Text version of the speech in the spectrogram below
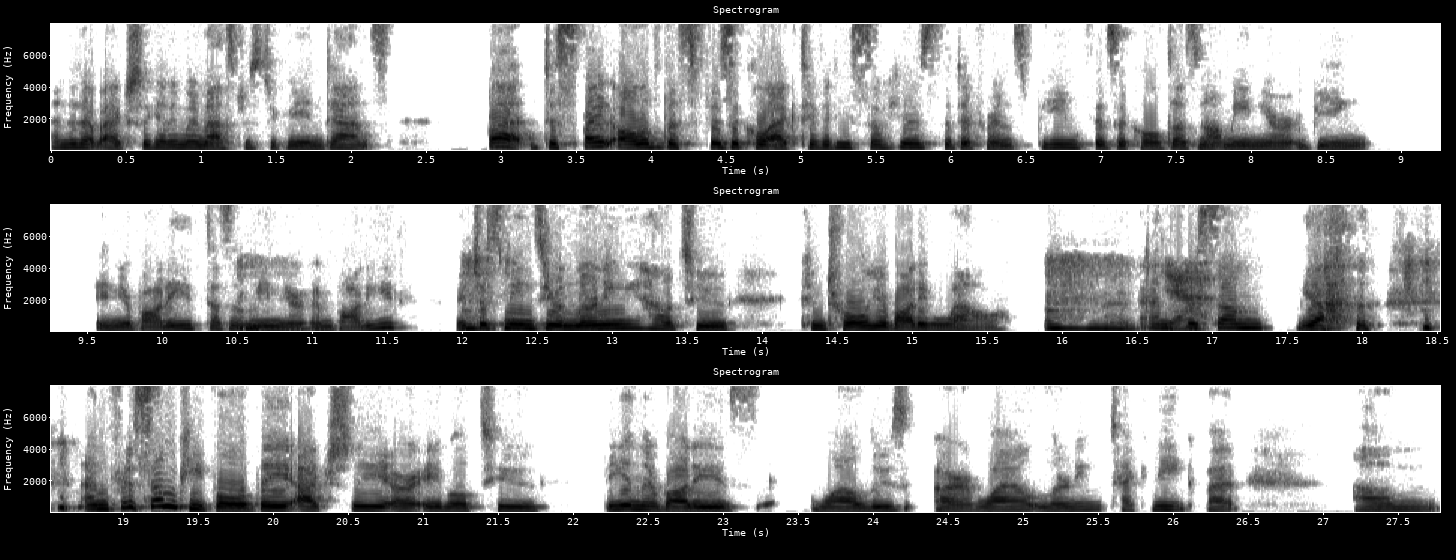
ended up actually getting my master's degree in dance. But despite all of this physical activity, so here's the difference: being physical does not mean you're being in your body. It doesn't mm-hmm. mean you're mm-hmm. embodied. It mm-hmm. just means you're learning how to control your body well. Mm-hmm. And yeah. for some, yeah, and for some people, they actually are able to be in their bodies while lose or while learning technique. But um,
